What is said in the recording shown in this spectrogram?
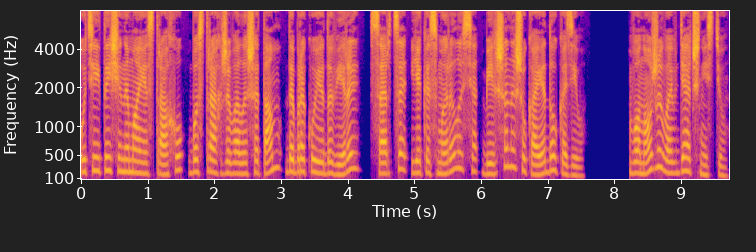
У цій тиші немає страху, бо страх живе лише там, де бракує довіри, серце, яке смирилося, більше не шукає доказів. Воно живе вдячністю.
